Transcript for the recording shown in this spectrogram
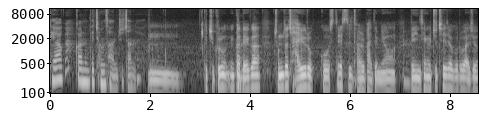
대학 가는데 점수 안 주잖아요. 음, 그렇죠. 그러니까 내가 좀 더 자유롭고 스트레스를 덜 받으며 내 인생을 주체적으로 아주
